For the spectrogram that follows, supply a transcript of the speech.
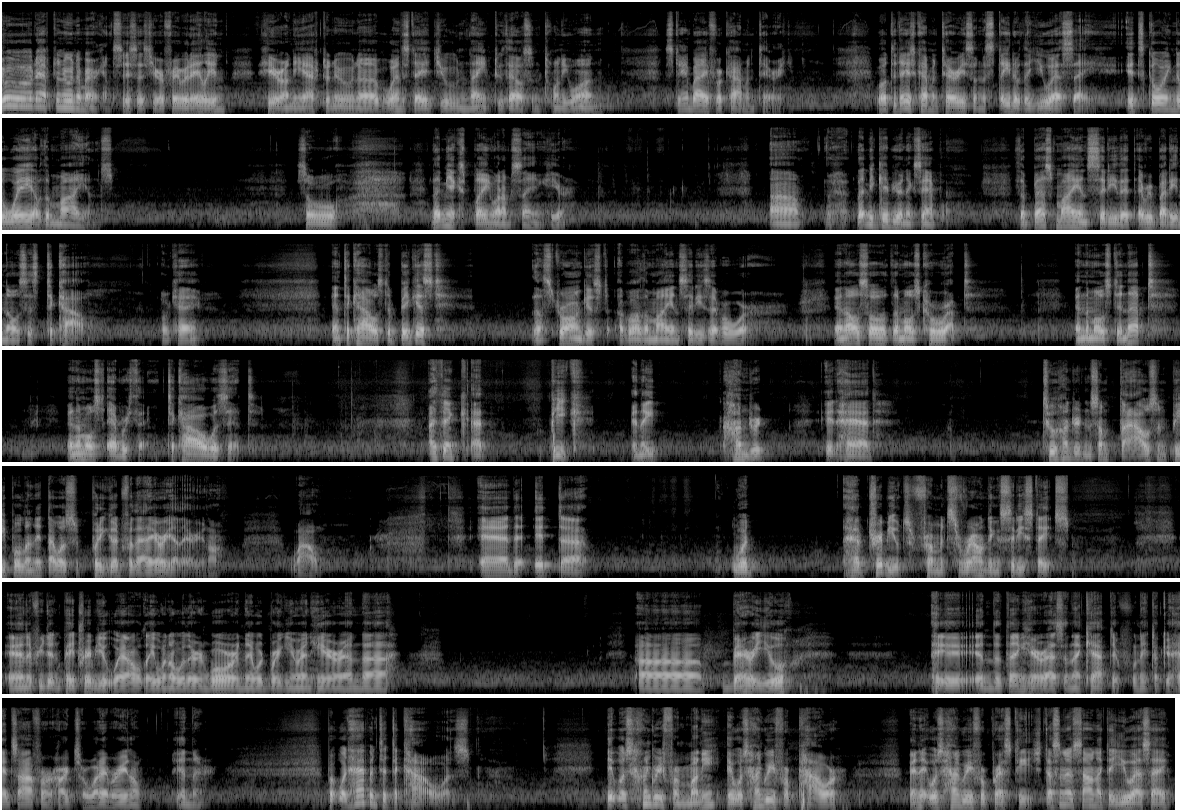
Good afternoon, Americans. This is your favorite alien here on the afternoon of Wednesday, June 9th, 2021. Stand by for commentary. Well, today's commentary is on the state of the USA. It's going the way of the Mayans. So, let me explain what I'm saying here. Uh, let me give you an example. The best Mayan city that everybody knows is Tikal. Okay? And Tikal is the biggest, the strongest of all the Mayan cities ever were. And also the most corrupt, and the most inept, and the most everything. Tikal was it. I think at peak in 800, it had 200 and some thousand people in it. That was pretty good for that area there, you know. Wow. And it uh, would have tributes from its surrounding city states. And if you didn't pay tribute, well, they went over there in war and they would bring you in here and uh, uh, bury you and the thing here as in that captive when they took your heads off or hearts or whatever, you know, in there. But what happened to Tikal was it was hungry for money, it was hungry for power, and it was hungry for prestige. Doesn't it sound like the USA?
